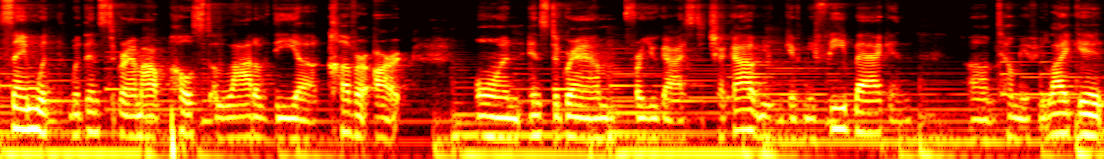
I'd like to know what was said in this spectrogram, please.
same with with Instagram. I'll post a lot of the uh, cover art on Instagram for you guys to check out. You can give me feedback and um, tell me if you like it.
